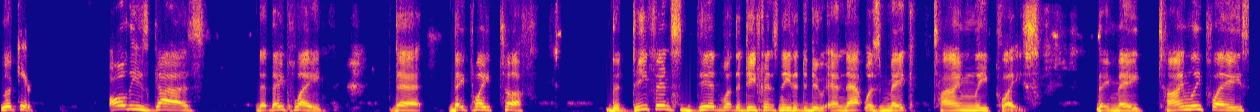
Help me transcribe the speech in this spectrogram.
look here, all these guys that they played, that they played tough. The defense did what the defense needed to do, and that was make timely plays. They made timely plays,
